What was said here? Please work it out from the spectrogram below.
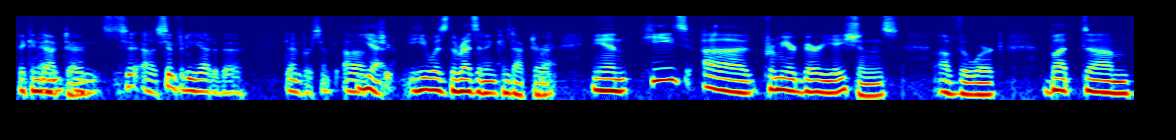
the conductor. And, and uh, symphony head of the Denver Symphony. Uh, yeah, sh- he was the resident conductor, Right. and he's uh, premiered variations of the work, but um,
